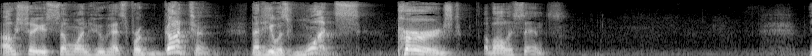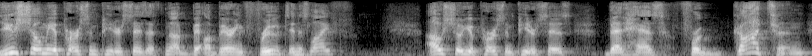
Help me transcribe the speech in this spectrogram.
I'll show you someone who has forgotten that he was once purged of all his sins. You show me a person, Peter says, that's not uh, bearing fruit in his life. I'll show you a person, Peter says, that has forgotten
